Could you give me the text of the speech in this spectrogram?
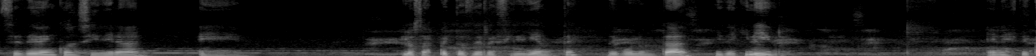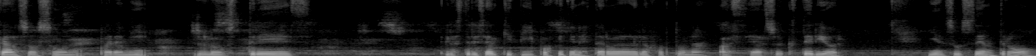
se deben considerar eh, los aspectos de resiliente, de voluntad y de equilibrio. En este caso son para mí los tres, los tres arquetipos que tiene esta rueda de la fortuna hacia su exterior y en su centro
